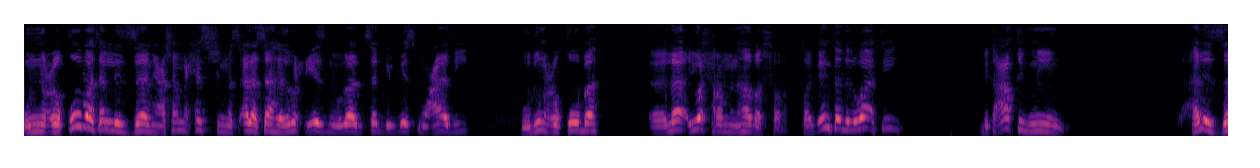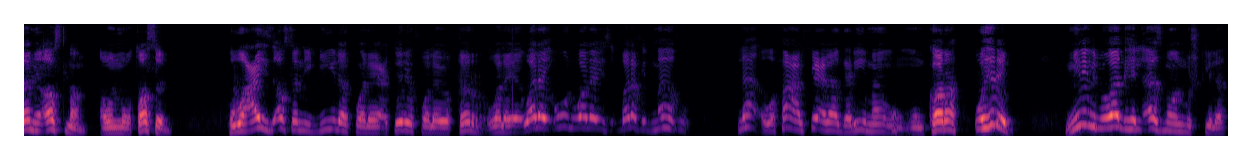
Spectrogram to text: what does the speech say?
وإن عقوبة للزاني عشان ما يحسش المسألة سهلة يروح يزني ولا يسجل باسمه عادي ودون عقوبة آه، لا يحرم من هذا الشرف. طيب أنت دلوقتي بتعاقب مين؟ هل الزاني أصلا أو المغتصب هو عايز أصلا يجي لك ولا يعترف ولا يقر ولا ولا يقول ولا يس- ولا في دماغه؟ لا هو فعل فعلة جريمة منكره وهرب. مين اللي بيواجه الأزمة والمشكلة؟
